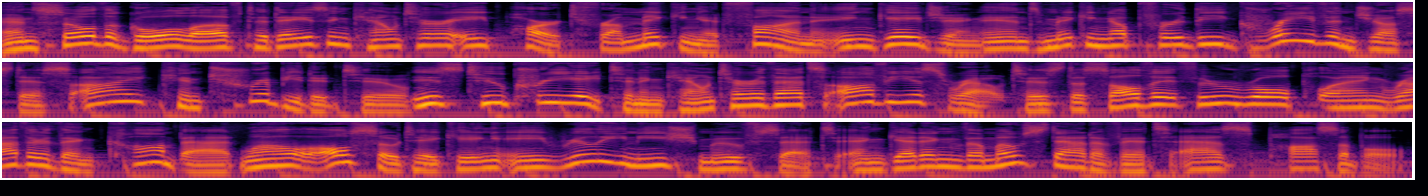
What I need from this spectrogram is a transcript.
And so the goal of today's encounter, apart from making it fun, engaging, and making up for the grave injustice I contributed to, is to create an encounter that's obvious route is to solve it through role-playing rather than combat, while also taking a really niche moveset and getting the most out of it as possible.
